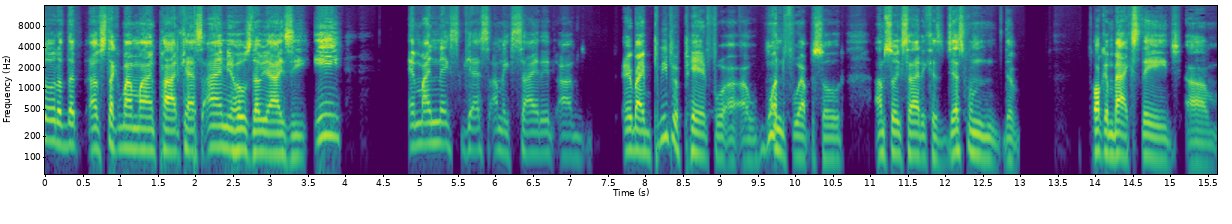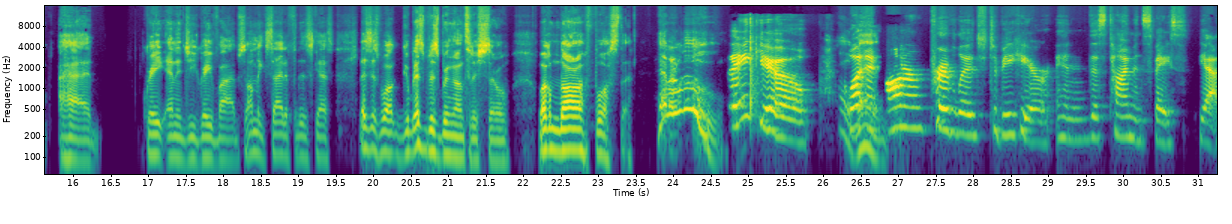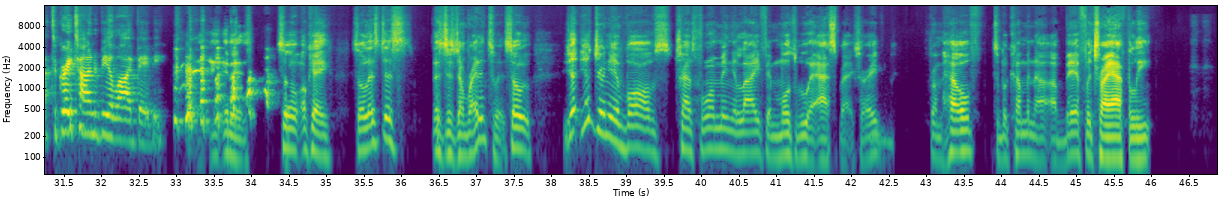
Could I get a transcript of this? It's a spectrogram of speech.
episode of the of Stuck in My Mind podcast. I am your host, W-I-Z-E. And my next guest, I'm excited. Um, everybody be prepared for a, a wonderful episode. I'm so excited because just from the talking backstage, um, I had great energy, great vibes. So I'm excited for this guest. Let's just walk, let's just bring on to the show. Welcome, Laura Foster. Hello. Thank you. Oh, what man. an honor, privilege to be here in this time and space. Yeah, it's a great time to be alive, baby. it is. So, okay, so let's just let's just jump right into it. So, your, your journey involves transforming your life in multiple aspects, right? Mm-hmm. From health to becoming a, a barefoot triathlete.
